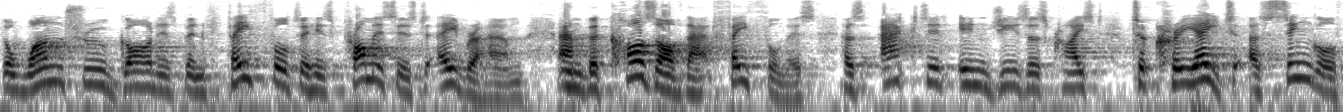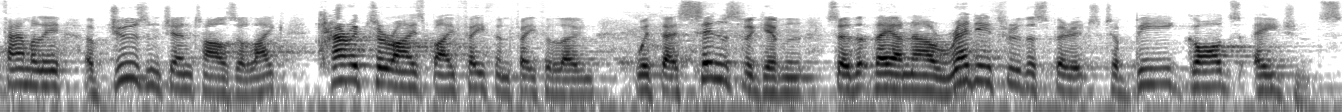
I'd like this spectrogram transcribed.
the one true God has been faithful to his promises to Abraham, and because of that faithfulness has acted in Jesus Christ to create a single family of Jews and Gentiles alike, characterized by faith and faith alone, with their sins forgiven, so that they are now ready through the Spirit to be God's agents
